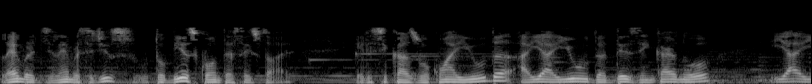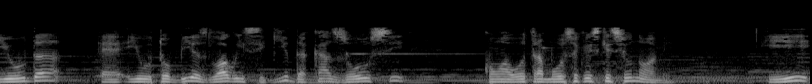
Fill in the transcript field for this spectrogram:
Lembra-se lembra disso? O Tobias conta essa história. Ele se casou com a Hilda, aí a Hilda desencarnou e a Hilda é, e o Tobias logo em seguida casou-se com a outra moça que eu esqueci o nome. E,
